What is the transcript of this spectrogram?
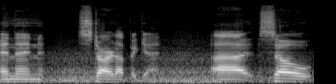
and then start up again. Uh, so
